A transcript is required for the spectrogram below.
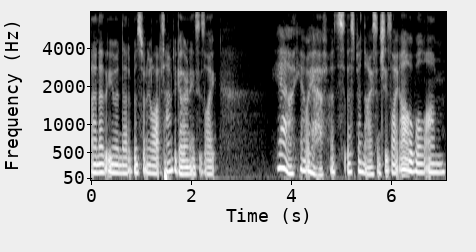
I know that you and Ned have been spending a lot of time together. And Nancy's like, Yeah, yeah, we have. It's it's been nice. And she's like, Oh, well, um,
